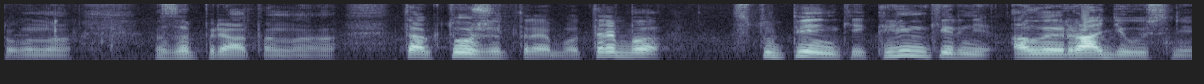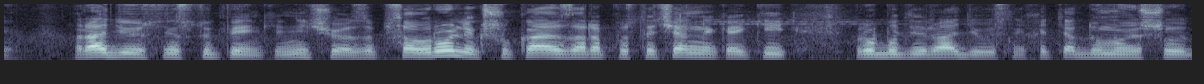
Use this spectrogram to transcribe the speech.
вона запрятана. Так, теж треба. Треба ступеньки клінкерні, але радіусні. Радіусні ступеньки. Нічого, записав ролик, шукаю зараз постачальника, який робить радіусні. Хоча думаю, що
